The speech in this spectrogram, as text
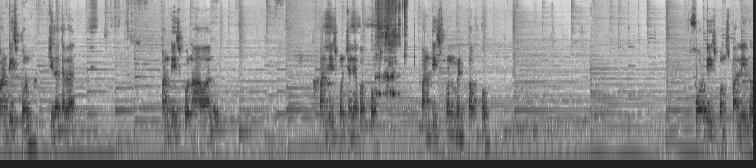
వన్ టీ స్పూన్ జీలకర్ర. వన్ టీ స్పూన్ ఆవాలు. వన్ టీ స్పూన్ శనగపప్పు. వన్ టీ స్పూన్ మినపప్పు. ఫోర్ టీ స్పూన్స్ పల్లీలు.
